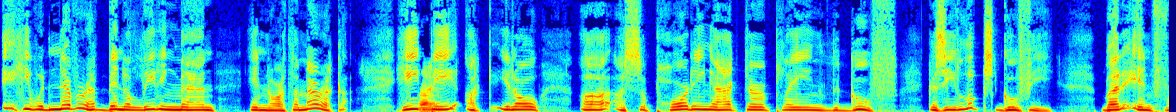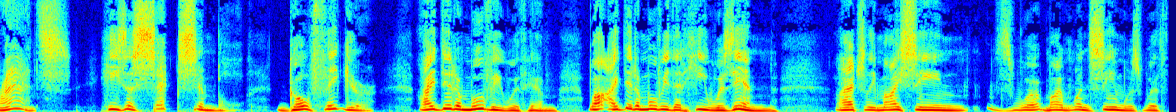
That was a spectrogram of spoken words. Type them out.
he would never have been a leading man in North America. He'd right. be a you know uh, a supporting actor playing the goof because he looks goofy, but in France he's a sex symbol. Go figure. I did a movie with him. Well, I did a movie that he was in. Actually, my scene, my one scene was with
